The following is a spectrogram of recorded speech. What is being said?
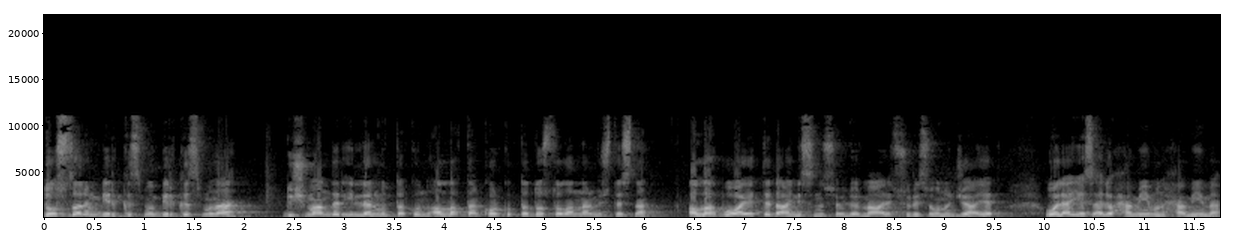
dostların bir kısmı bir kısmına düşmandır illel muttakun. Allah'tan korkup da dost olanlar müstesna. Allah bu ayette de aynısını söylüyor. Me'arif suresi 10. ayet. وَلَا يَسْأَلُ حَم۪يمٌ حَم۪يمًا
